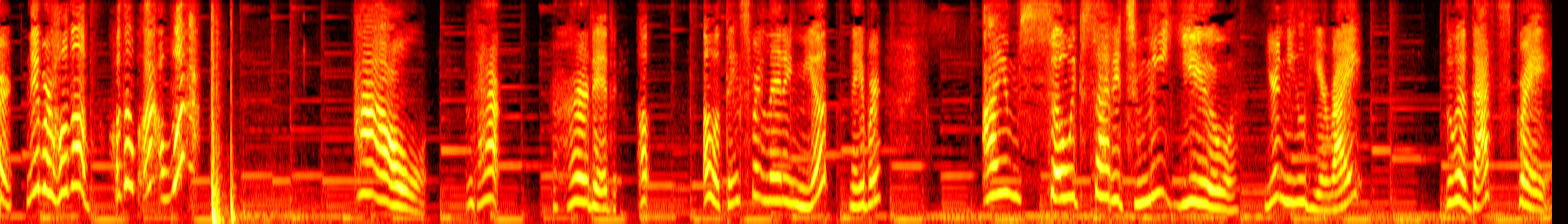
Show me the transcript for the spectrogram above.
Neighbor! Neighbor, hold up! Hold up! Ah, what? Ow! That hurted. Oh, oh, thanks for letting me up, neighbor. I am so excited to meet you. You're new here, right? Well, that's great.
